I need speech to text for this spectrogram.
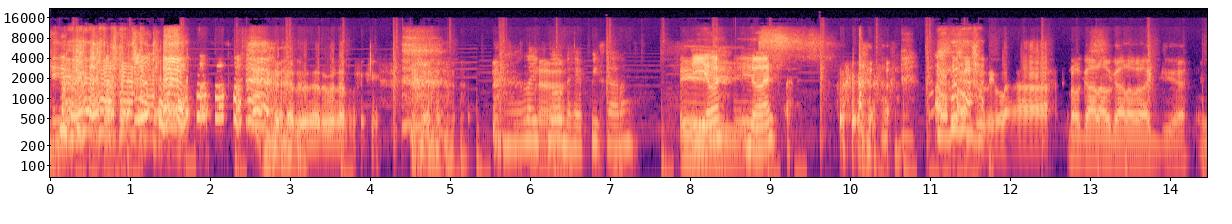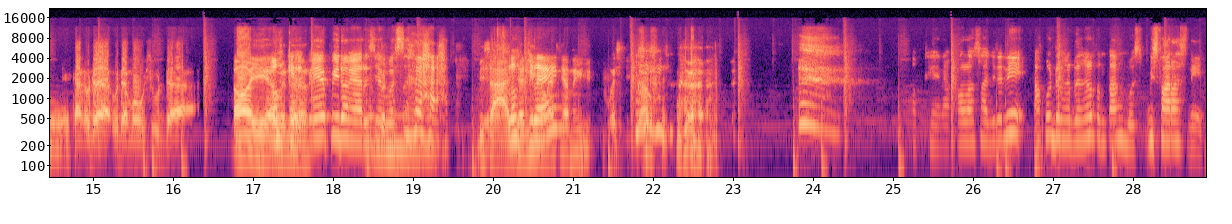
Iya. bener bener bener Lah Iqbal udah happy sekarang. Iya Ih, jelas. alhamdulillah No galau-galau lagi ya. Ini kan udah udah mau sudah Oh iya Oh, bener. Happy, happy dong ya harusnya, Bos. Bener. Bisa Loh, aja nih kirain- ngelesnya nih Bos Iqbal. Oke, nah kalau selanjutnya nih aku dengar-dengar tentang Bos Bisfaras nih.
